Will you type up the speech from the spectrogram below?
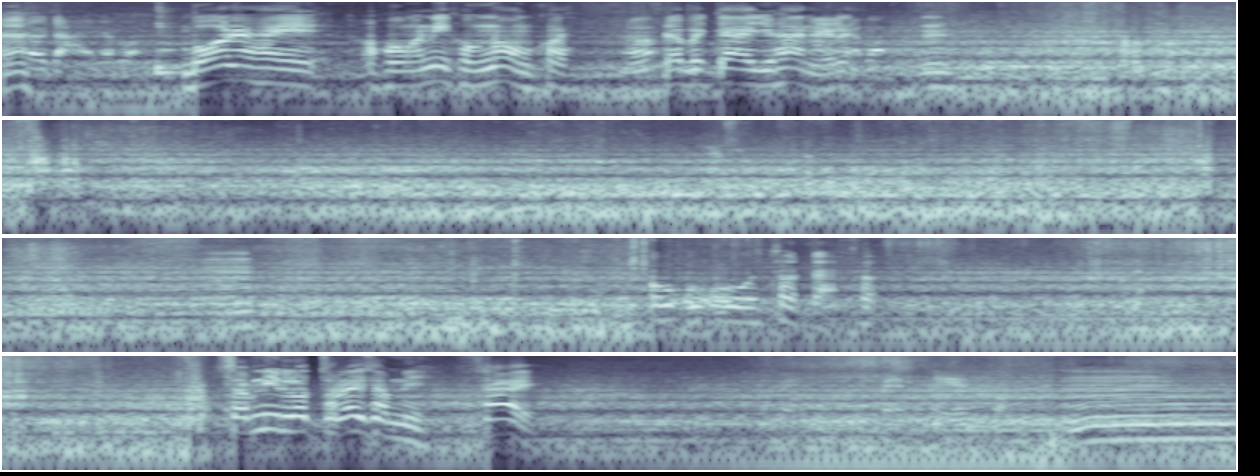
ฮะ เจ้าจ่ายแล้วบ่ บอสให้ของอันนี้ของน้องค่อยฮะ แล้วไปจ่ายอยู่ห้านนี่แหละให้นะบ่อืมอืมโอ้โอ้โอ้สดอะสดซ้ำนี่รถเท่าไรซ้ำนี่ใช่ แปดเซน อืม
